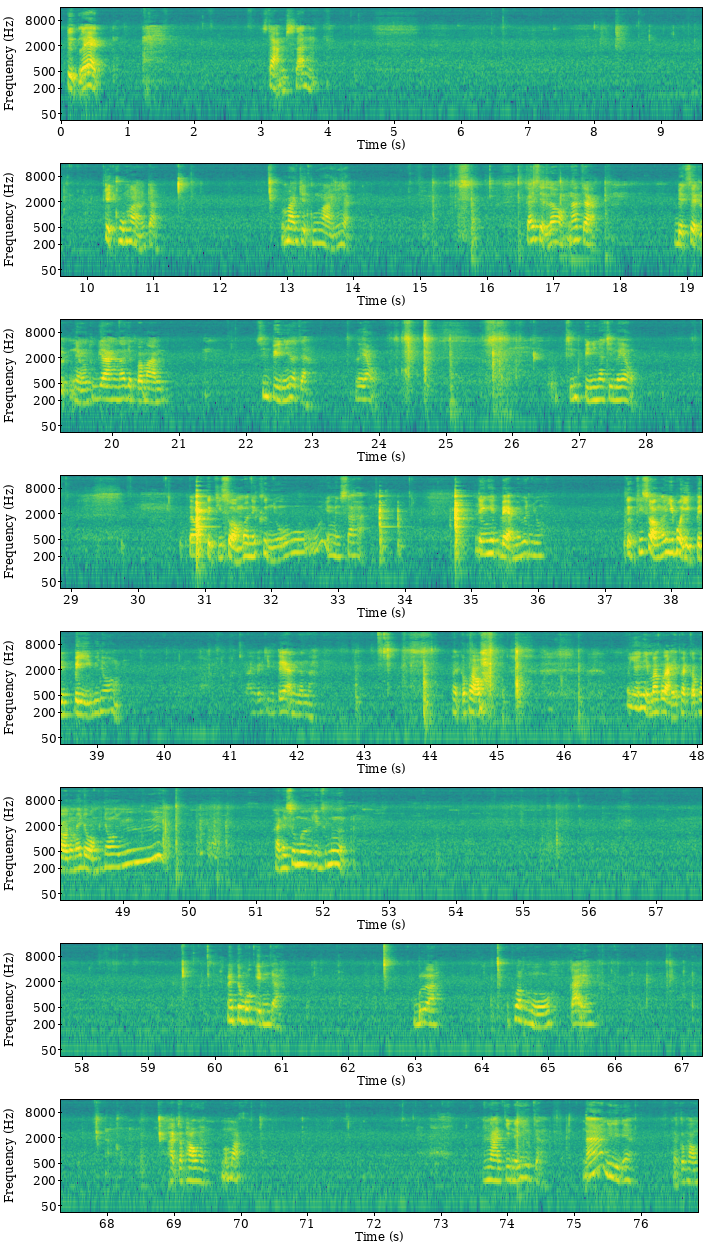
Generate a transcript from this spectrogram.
ตึกแรก สามสั้น เจ็ดคูหาจ้ะประมาณเจ็ดคูหานี่แหละใกล้เสร็จแล้ว น่าจะเบ็ดเสร็จอย่างทุกอย่างน่าจะประมาณ สิ้นปีนี้แหละจ้ะแล้ว สิ้นปีนี้น่าจะแล้ว แต่ว่าตึกที่สองวันนี้ขึ้นอยู่ยังเป็นซ่าเล็งเฮ็ดแบบไม่ขึ้นอยู่ ตึกที่สองก็ยีบอีกเป็นปีพี่น้องร้านก็กินแต่อันนั้นนะผัดกะเพราไม่ยังหนีมากไหลายผัดกะเพราตรงไม่โดองพี่น้องเอ้ยผัดในซุ้มือกินซุ้มือ แม่ตัวบกินจ้ะ เบื่อ พวกหมูไก่ผัดกะเพราค่ะมะมักนานกินได้อยู่จ้ะนะนี่ดิเนี่ยผัดกะเพรา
